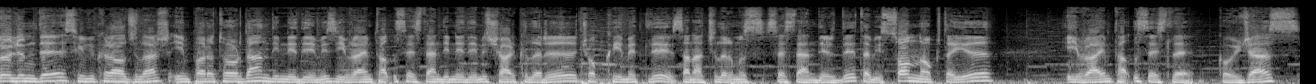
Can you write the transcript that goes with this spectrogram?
Bölümde sevgili kralcılar İmparator'dan dinlediğimiz İbrahim Tatlıses'ten dinlediğimiz şarkıları çok kıymetli sanatçılarımız seslendirdi. Tabi son noktayı İbrahim Tatlıses'le koyacağız.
